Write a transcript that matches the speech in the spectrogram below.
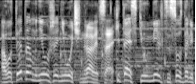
А вот это мне уже не очень нравится. Китайские умельцы создали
